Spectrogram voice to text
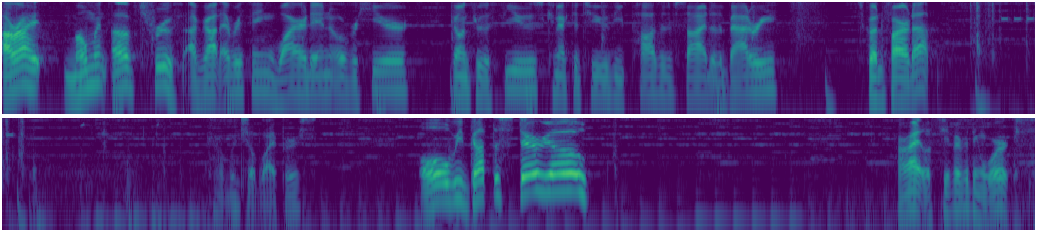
All right, moment of truth. I've got everything wired in over here, going through the fuse, connected to the positive side of the battery. Let's go ahead and fire it up. Got windshield wipers. Oh, we've got the stereo. All right, let's see if everything works.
